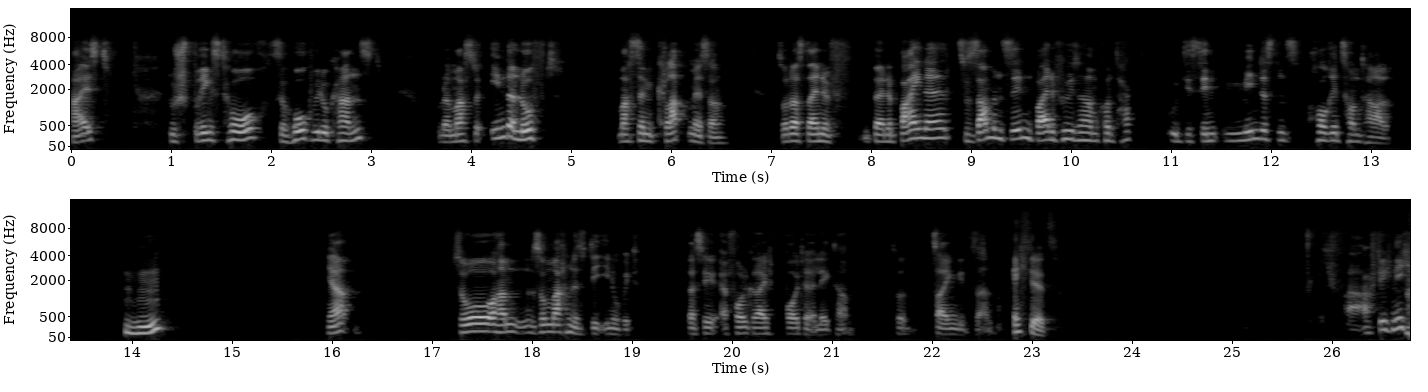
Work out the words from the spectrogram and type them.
Heißt, du springst hoch, so hoch wie du kannst, und dann machst du in der Luft, machst ein Klappmesser, sodass deine, deine Beine zusammen sind, beide Füße haben Kontakt und die sind mindestens horizontal. Mhm. Ja. So haben, so machen es die Inuit, dass sie erfolgreich Beute erlegt haben. So zeigen die das an. Echt jetzt? Ich verarsche dich nicht.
